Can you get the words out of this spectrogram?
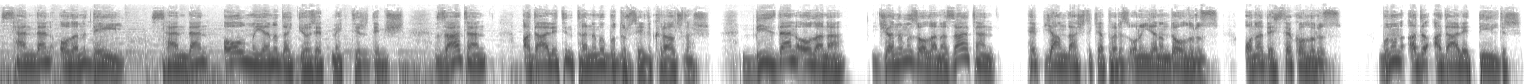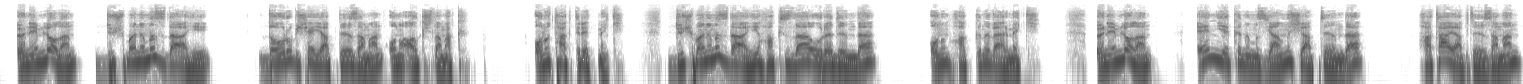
senden olanı değil senden olmayanı da gözetmektir demiş. Zaten adaletin tanımı budur sevgili kralcılar. Bizden olana, canımız olana zaten hep yandaşlık yaparız. Onun yanında oluruz. Ona destek oluruz. Bunun adı adalet değildir. Önemli olan düşmanımız dahi doğru bir şey yaptığı zaman onu alkışlamak. Onu takdir etmek. Düşmanımız dahi haksızlığa uğradığında onun hakkını vermek. Önemli olan en yakınımız yanlış yaptığında hata yaptığı zaman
